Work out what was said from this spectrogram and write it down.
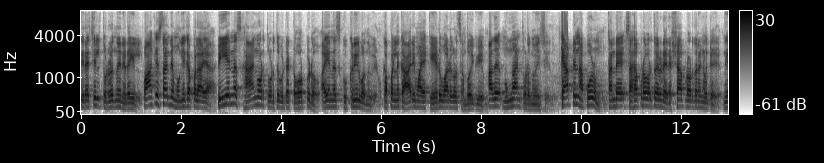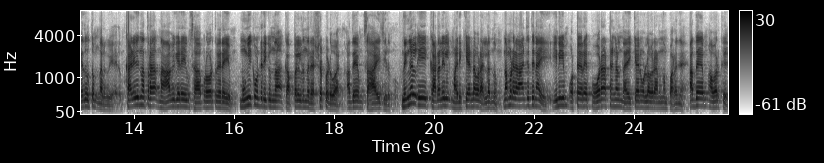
തിരച്ചിൽ തുടരുന്നതിനിടയിൽ പാകിസ്ഥാന്റെ മുങ്ങിക്കപ്പലായ പി എൻ എസ് ഹാങ്ങോർ തൊടുത്തുവിട്ട ടോർപിഡോ ഐ എൻ എസ് കുക്രിയിൽ വന്നു വീണു. കപ്പലിന് കാര്യമായ കേടുപാടുകൾ സംഭവിക്കുകയും അത് മുങ്ങാൻ തുടങ്ങുകയും ചെയ്തു. ക്യാപ്റ്റൻ അപ്പോഴും തന്റെ സഹപ്രവർത്തകരുടെ രക്ഷാപ്രവർത്തനങ്ങൾക്ക് നേതൃത്വം നൽകുകയായിരുന്നു. കഴിയുന്നത്ര നാവികരെയും സഹപ്രവർത്തകരെയും മുങ്ങിക്കൊണ്ടിരിക്കുന്ന കപ്പലിൽ നിന്ന് രക്ഷപ്പെടുവാൻ അദ്ദേഹം സഹായിച്ചിരുന്നു. നിങ്ങൾ ഈ കടലിൽ മരിക്കേണ്ടവരല്ലെന്നും നമ്മുടെ രാജ്യത്തിനായി ഇനിയും ഒട്ടേറെ പോരാട്ടങ്ങൾ നയിക്കാനുള്ളവരാണെന്നും പറഞ്ഞ് അദ്ദേഹം അവർക്ക്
